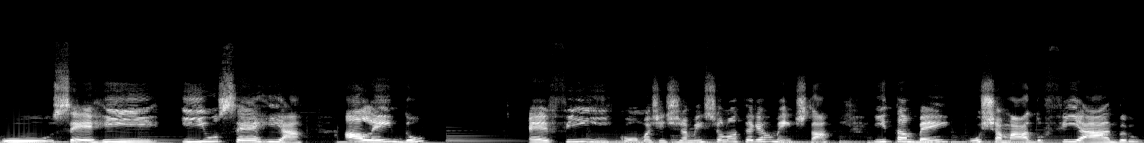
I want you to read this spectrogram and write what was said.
o CRI e o CRA, além do FI, como a gente já mencionou anteriormente, tá? E também o chamado FIAGRO,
